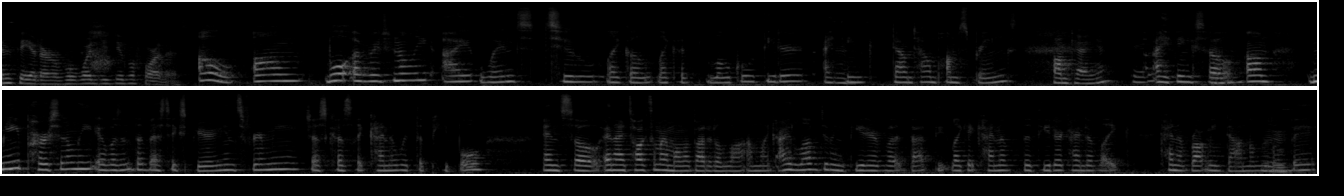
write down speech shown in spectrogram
in theater. But what did you do before this? Oh, um, well, originally I went to like a like a local theater. I Mm. think downtown Palm Springs. Palm Canyon Theater. I think so. Mm-hmm. Um, me personally, it wasn't the best experience for me, just cause like kind of with the people, and so and I talked to my mom about it a lot. I'm like, I love doing theater, but that the, like it kind of the theater kind of like kind of brought me down a little Mm. bit.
